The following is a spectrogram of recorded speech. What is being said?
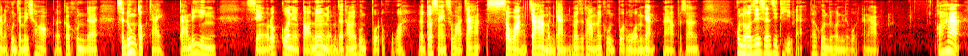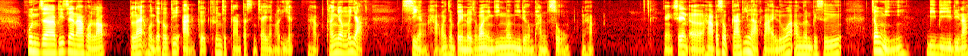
กๆเนี่ยคุณจะไม่ชอบ แล้วก็คุณจะสะดุ้งตกใจ การได้ยินเสียงรบกวนอย่างต่อเนื่องเนี่ยมันจะทำให้คุณปวดหัว แล้วก็แสงสว่างจ้าสว่างจ้าเหมือนกัน ก็จะทำให้คุณปวดหัวเหมือนกันนะครับเพราะฉะนั้นคุณเป็นคนที่เซนซิทีฟแหละถ้าคุณเป็นคนอินโทรเวิร์ดนะครับข้อ5คุณจะพิจารณาผลลัพธ์และผลกระทบที่อาจเกิดขึ้นจากการตัดสินใจอย่างละเอียดนะครับทั้งยังไม่อยากเสี่ยงหากไม่จำเป็นโดยเฉพาะอย่างยิ่งเมื่อมีเดิมพันสูงนะครับ อย่างเช่นเออหาประสบการณ์ที่หลากหลายหรือว่าเอาเงินไปซื้อเจ้าหมีบีบีดีนะ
